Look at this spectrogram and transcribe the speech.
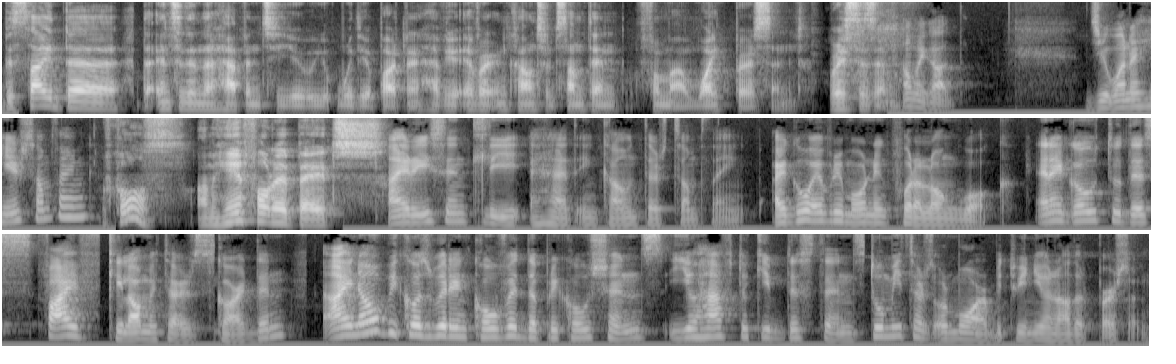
Beside the the incident that happened to you with your partner, have you ever encountered something from a white person? Racism. Oh my god. Do you want to hear something? Of course. I'm here for it, bitch. I recently had encountered something. I go every morning for a long walk and I go to this five kilometers garden. I know because we're in COVID, the precautions, you have to keep distance two meters or more between you and another person.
